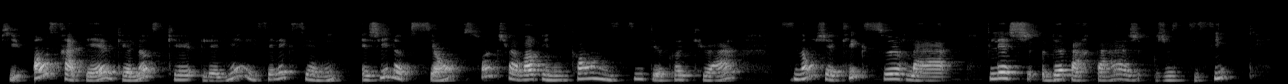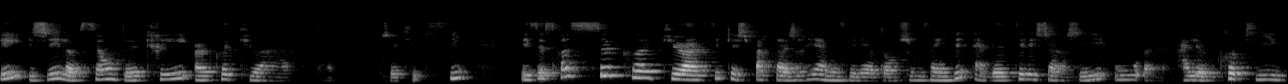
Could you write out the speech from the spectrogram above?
Puis, on se rappelle que lorsque le lien est sélectionné, j'ai l'option, soit que je vais avoir une icône ici de code QR, sinon je clique sur la flèche de partage juste ici et j'ai l'option de créer un code QR. Donc, je clique ici et ce sera ce code QR-ci que je partagerai à mes élèves. Donc, je vous invite à le télécharger ou euh, à le copier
